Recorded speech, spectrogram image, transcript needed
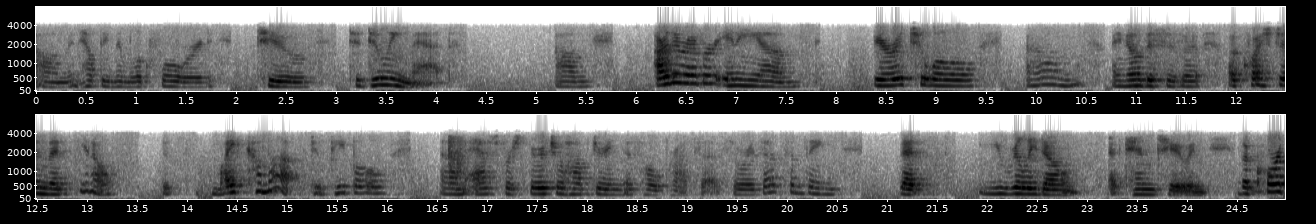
um, and helping them look forward to to doing that. Um, are there ever any um, spiritual? Um, I know this is a, a question that you know might come up. Do people um, ask for spiritual help during this whole process, or is that something that you really don't attend to? And The court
